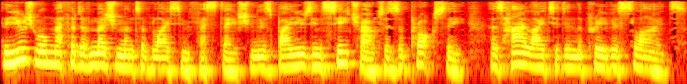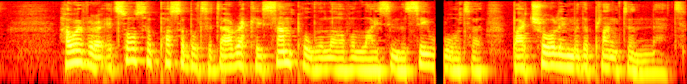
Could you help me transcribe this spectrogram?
The usual method of measurement of lice infestation is by using sea trout as a proxy, as highlighted in the previous slides. However, it's also possible to directly sample the larval lice in the seawater by trawling with a plankton net.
